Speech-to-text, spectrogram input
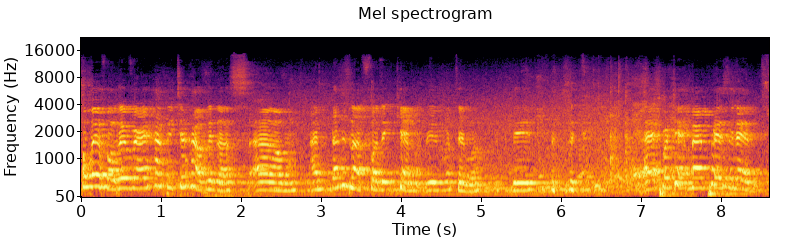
However, we're very happy to have with us, um, and that is not for the the whatever, the, I protect my president.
